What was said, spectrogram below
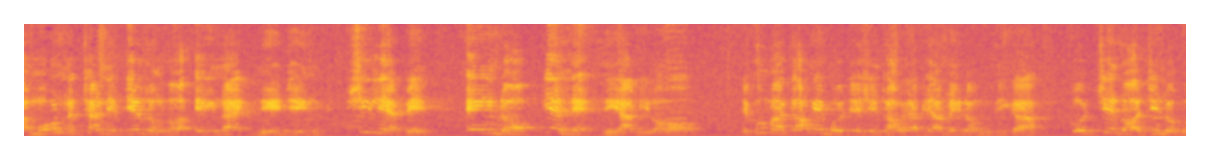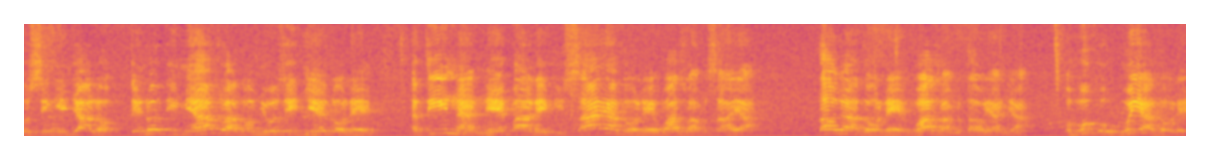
အမိုးနှစ်ထပ်နှင့်ပြည့်စုံသောအိမ်၌နေခြင်းရှိလျက်ပင် အိမ်တော်ပြည့်လက်နေရမည်လောယခုမှကောင်းကင်ဘုရားရှင်ထာဝရဘုရားမိန့်တော်မူသည်ကကိုကျင့်သောအကျင့်တို့ကိုဆင်ခြင်ကြလော့သင်တို့သည်များစွာသောမျိုးစေ့ကျဲတော်လဲအသီးနှံနေပါလိမ့်မည်စားရတော်လဲဝါစွာမစားရတောက်ရတော်လဲဝါစွာမတောက်ရကြအဝတ်ကိုဝတ်ရတော်လဲ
